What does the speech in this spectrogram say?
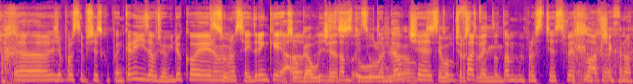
eh, že prostě přijde skupinka lidí, zavřou do koje, jenom Jsou- nosí drinky. tam jsou a gauče, tam, jsou stůl, tam že jo, gauče, prostě stůl, fakt je to tam prostě světla, všechno.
